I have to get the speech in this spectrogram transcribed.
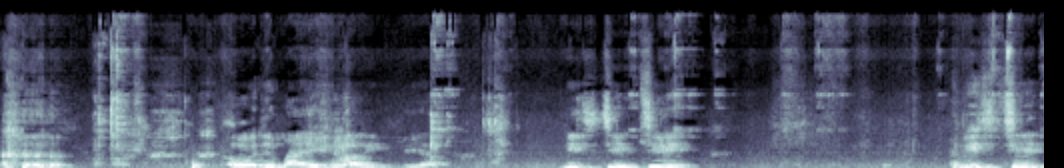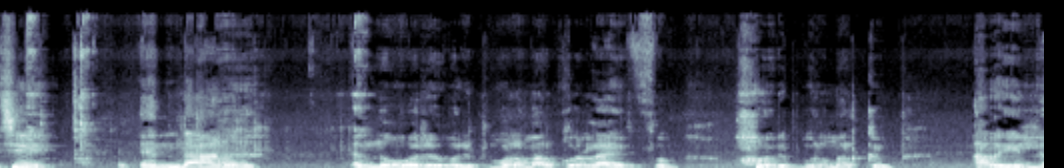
ഒരു മൈലും അറിയില്ല. വിജിച്ചേച്ചി വിജിച്ചേച്ചി എന്താണ്? എന്ന് ഒരു ഒരു പൂർണമാർക്കും ഒരു ലൈഫും ഒരു പൂർണമാർക്കും അറിയില്ല.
